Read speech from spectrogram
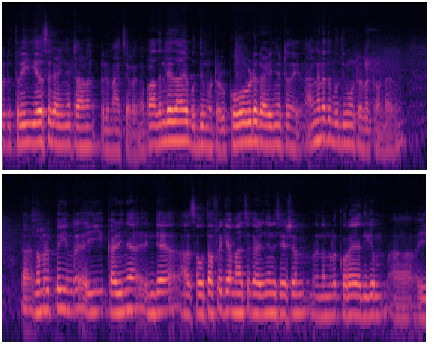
ഒരു ത്രീ ഇയേഴ്സ് കഴിഞ്ഞിട്ടാണ് ഒരു മാച്ച് തുടങ്ങുക അപ്പോൾ അതിന്റേതായ ബുദ്ധിമുട്ടുകൾ കോവിഡ് കഴിഞ്ഞിട്ട് അങ്ങനത്തെ ബുദ്ധിമുട്ടുകളൊക്കെ ഉണ്ടായിരുന്നു. നമ്മളിപ്പോൾ ഈ ഈ കഴിഞ്ഞ ഇന്ത്യ സൗത്ത് ആഫ്രിക്ക മാച്ച് കഴിഞ്ഞതിന് ശേഷം നമ്മൾ കുറേ അധികം ഈ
